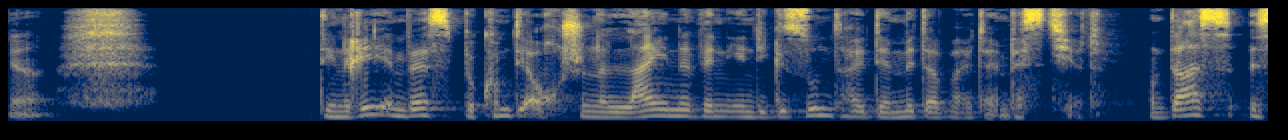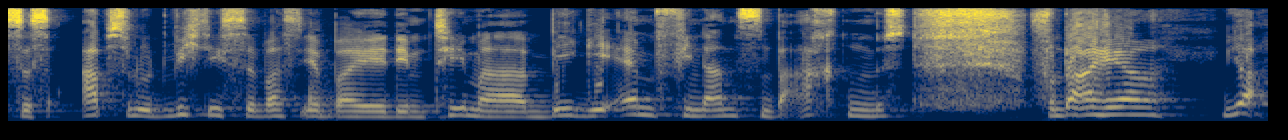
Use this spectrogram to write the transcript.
Ja. Den Reinvest bekommt ihr auch schon alleine, wenn ihr in die Gesundheit der Mitarbeiter investiert. Und das ist das absolut Wichtigste, was ihr bei dem Thema BGM Finanzen beachten müsst. Von daher, ja,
